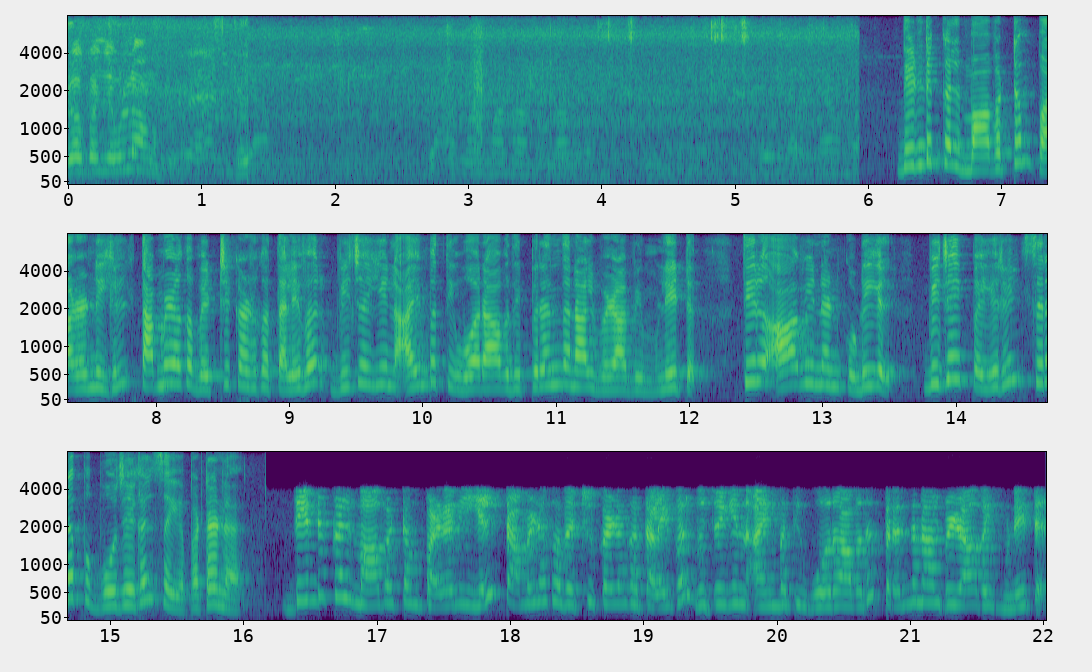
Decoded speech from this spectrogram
ப்ரோ கொஞ்சம் உள்ள வாங்க ப்ரோ. திண்டுக்கல் மாவட்டம் பழனியில் தமிழக வெற்றிக் கழக தலைவர் விஜயின் ஐம்பத்தி ஓராவது பிறந்த நாள் விழாவை முன்னிட்டு திரு ஆவினன்குடியில் விஜய் பெயரில் சிறப்பு பூஜைகள் செய்யப்பட்டன. திண்டுக்கல் மாவட்டம் பழனியில் தமிழக வெற்றிக் கழக தலைவர் விஜயின் ஐம்பத்தி ஓராவது பிறந்தநாள் விழாவை முன்னிட்டு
